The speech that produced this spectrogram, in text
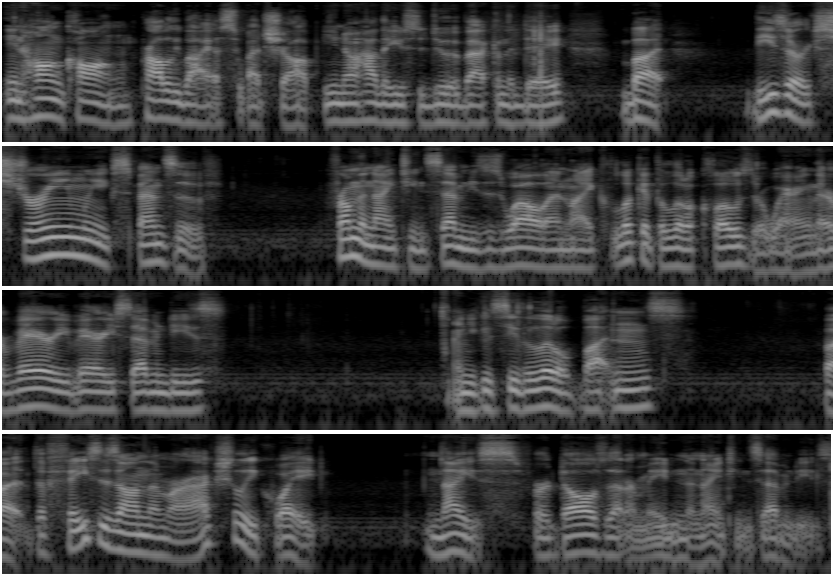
in Hong Kong, probably by a sweatshop. You know how they used to do it back in the day. But these are extremely expensive from the 1970s as well. And like, look at the little clothes they're wearing. They're very, very 70s and you can see the little buttons but the faces on them are actually quite nice for dolls that are made in the 1970s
